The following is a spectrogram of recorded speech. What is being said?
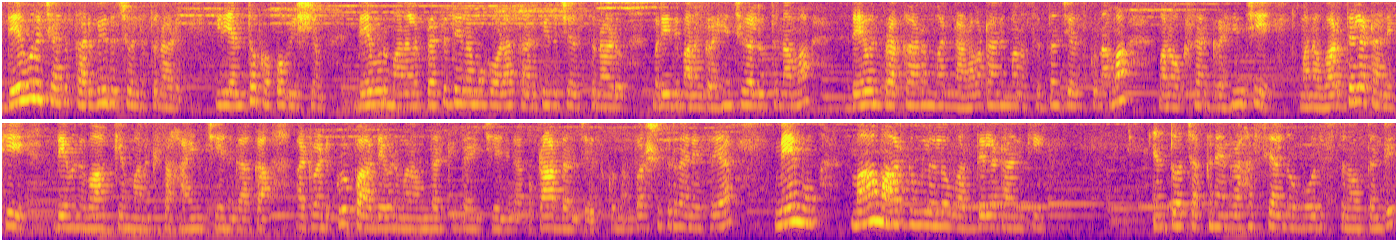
దేవుని చేత తరబీదు చెందుతున్నాడు. ఇది ఎంతో గొప్ప విషయం. దేవుడు మనల్ని ప్రతిదినము కూడా తరబీదు చేస్తున్నాడు. మరి ఇది మనం గ్రహించగలుగుతున్నామా? దేవుని ప్రకారం మరి నడవటానికి మనం సిద్ధం చేసుకున్నామా? మనం ఒకసారి గ్రహించి మన వర్ధిల్లటానికి దేవుని వాక్యం మనకి సహాయం చేయను గాక. అటువంటి కృప దేవుడు మన అందరికీ దయచేయను గాక. ప్రార్థన చేసుకుందాం. పరిశుద్ధమైనసయ మేము మా మార్గములలో వర్ధిల్లటానికి ఎంతో చక్కనైన రహస్యాలను బోధిస్తున్నావు తండ్రి.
